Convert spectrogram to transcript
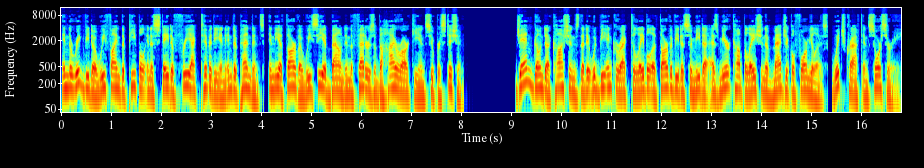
In the Rigveda we find the people in a state of free activity and independence, in the Atharva we see it bound in the fetters of the hierarchy and superstition. Jan Gonda cautions that it would be incorrect to label Atharvaveda Samhita as mere compilation of magical formulas, witchcraft and sorcery.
